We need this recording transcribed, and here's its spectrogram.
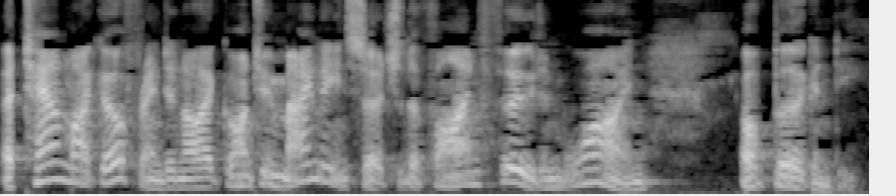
a town my girlfriend and I had gone to mainly in search of the fine food and wine of Burgundy.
